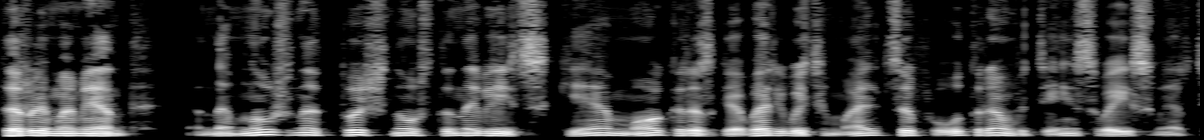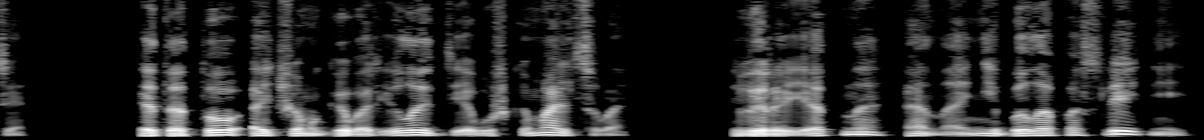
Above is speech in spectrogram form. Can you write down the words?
Второй момент. Нам нужно точно установить, с кем мог разговаривать Мальцев утром в день своей смерти. Это то, о чем говорила девушка Мальцева. Вероятно, она не была последней,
